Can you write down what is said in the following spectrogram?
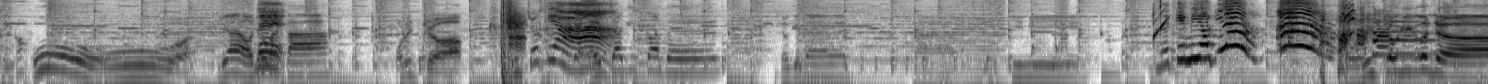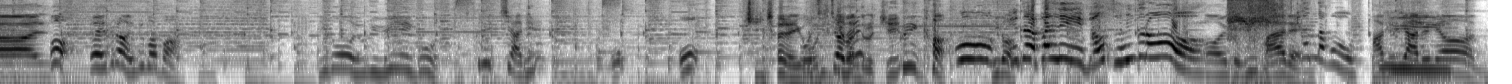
어딘가? 오 오, 리아야 어디로 네. 갈까? 오른쪽. 이쪽이야 내적 있거든 여기는 아, 느낌이 느낌이 여기야 오른쪽이거든. 어! 야 얘들아 이거 봐봐 이거 여기 위에 이거 스크리치 아님? 오, 진짜네. 이거 어, 어, 떻게 진짜네? 만들었지? 그니까 오 이거. 얘들아 빨리 마우스 흔들어 어 이거 위 봐야 돼 한다고 봐주지 음. 않으면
